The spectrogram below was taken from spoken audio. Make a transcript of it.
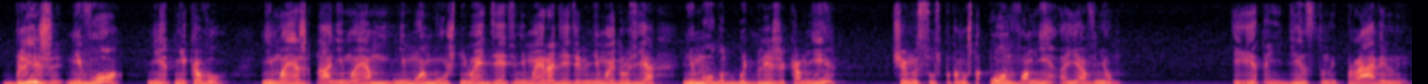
Ближе него нет никого. Ни моя жена, ни, моя, ни мой муж, ни мои дети, ни мои родители, ни мои друзья не могут быть ближе ко мне, чем Иисус, потому что Он во мне, а я в Нем. И это единственный правильный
